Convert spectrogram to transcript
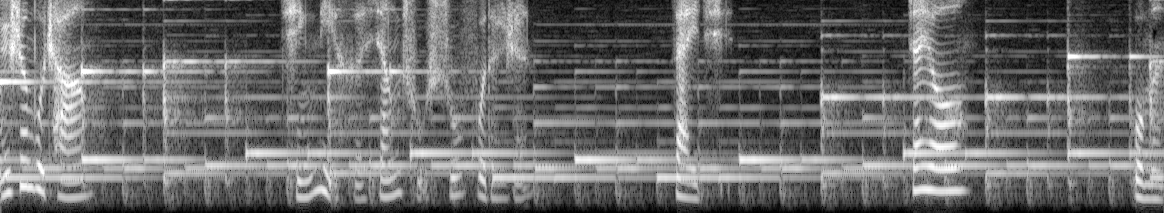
余生不长，请你和相处舒服的人在一起，加油！我们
